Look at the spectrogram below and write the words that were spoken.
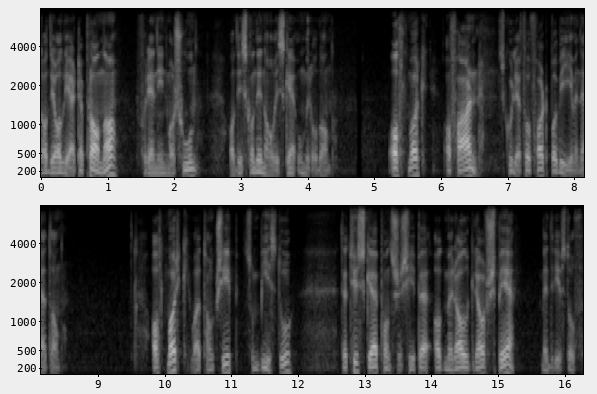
la de allierte planer for en invasjon av de skandinaviske områdene. Altmark-affæren skulle få fart på begivenhetene. Altmark var et tankskip som bisto det tyske panserskipet Admiral Graf Spee med drivstoff.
